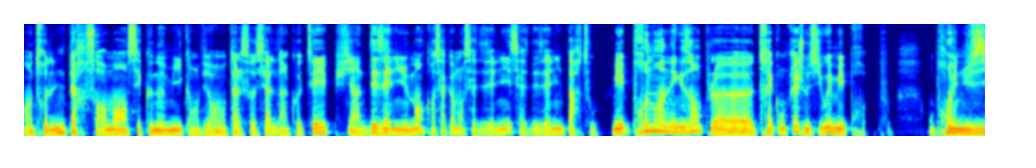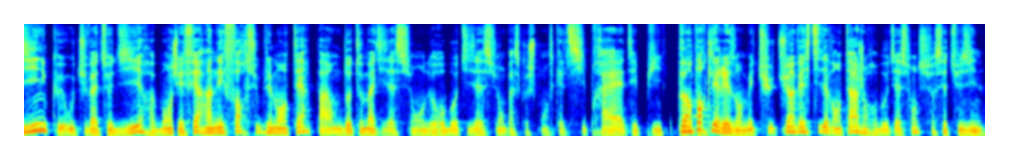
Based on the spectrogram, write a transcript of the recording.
entre une performance économique, environnementale, sociale d'un côté, puis un désalignement quand ça commence à désaligner, ça se désaligne partout. Mais prenons un exemple euh, très concret. Je me suis dit oui, mais on prend une usine que, où tu vas te dire bon, je vais faire un effort supplémentaire, par exemple d'automatisation, de robotisation, parce que je pense qu'elle s'y prête. Et puis peu importe les raisons, mais tu, tu investis davantage en robotisation sur cette usine.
